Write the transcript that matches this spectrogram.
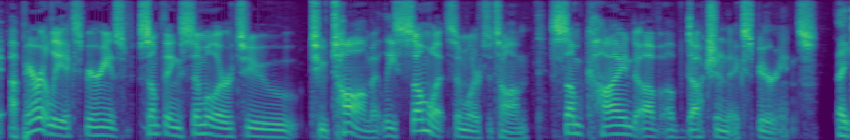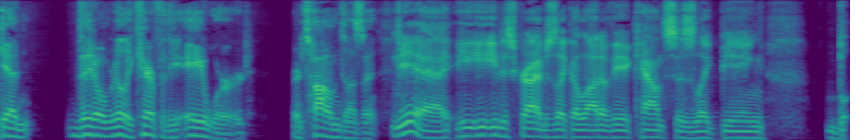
eh, apparently experienced something similar to to Tom, at least somewhat similar to Tom, some kind of abduction experience. Again, they don't really care for the A word, or Tom doesn't. Yeah, he he describes like a lot of the accounts as like being bl-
